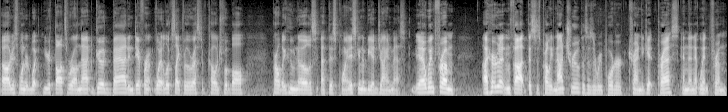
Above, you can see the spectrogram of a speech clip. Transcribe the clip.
Uh, I just wondered what your thoughts were on that. Good, bad, and different. What it looks like for the rest of college football. Probably who knows at this point. It's going to be a giant mess. Yeah, it went from I heard it and thought this is probably not true. This is a reporter trying to get press, and then it went from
